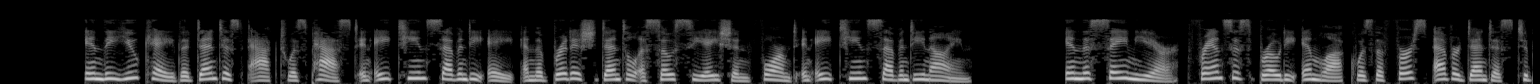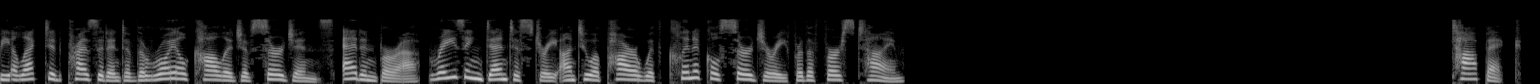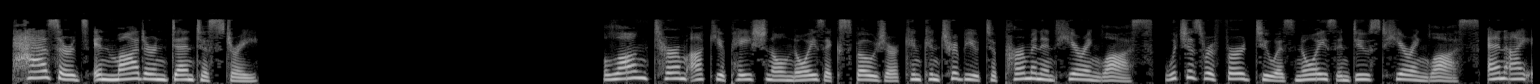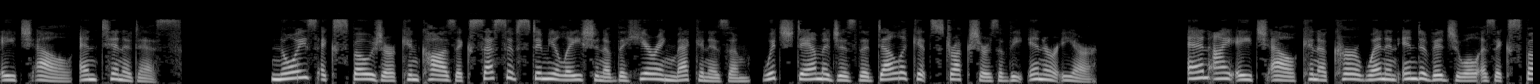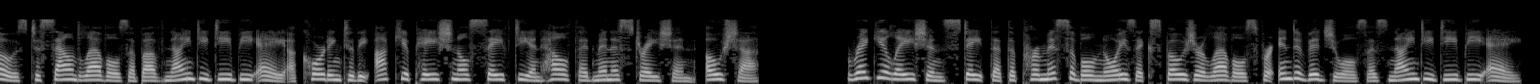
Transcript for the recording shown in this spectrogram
In the UK the Dentist Act was passed in 1878 and the British Dental Association formed in 1879. In the same year, Francis Brodie Imlach was the first ever dentist to be elected president of the Royal College of Surgeons Edinburgh, raising dentistry onto a par with clinical surgery for the first time. Topic. Hazards in modern dentistry Long-term occupational noise exposure can contribute to permanent hearing loss, which is referred to as noise-induced hearing loss NIHL and tinnitus. Noise exposure can cause excessive stimulation of the hearing mechanism, which damages the delicate structures of the inner ear. NIHL can occur when an individual is exposed to sound levels above 90 dBA according to the Occupational Safety and Health Administration OSHA. Regulations state that the permissible noise exposure levels for individuals is 90 dBA.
